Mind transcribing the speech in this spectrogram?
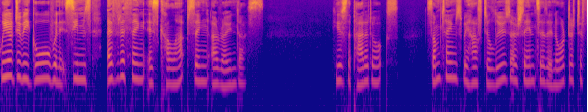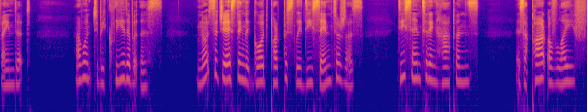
Where do we go when it seems everything is collapsing around us? Here's the paradox. Sometimes we have to lose our centre in order to find it. I want to be clear about this. I'm not suggesting that God purposely decenters us. Decentering happens. It's a part of life.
